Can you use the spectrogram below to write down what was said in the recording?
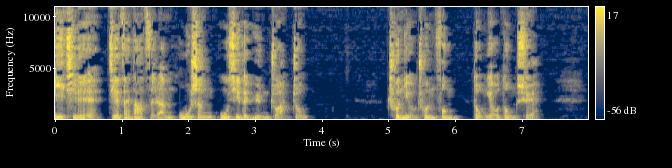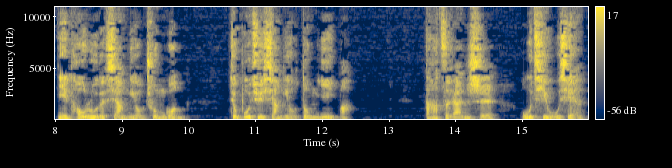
一切皆在大自然无声无息的运转中。”春有春风，冬有冬雪，你投入的享有春光，就不去享有冬意吗？大自然是无期无限、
